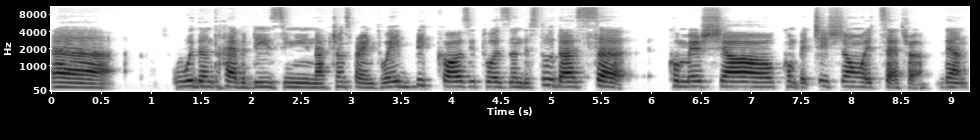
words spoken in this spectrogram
uh, wouldn't have this in a transparent way because it was understood as uh, commercial competition, etc. Then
